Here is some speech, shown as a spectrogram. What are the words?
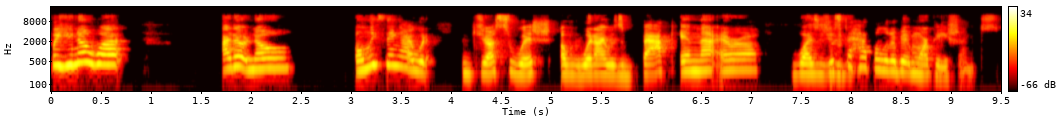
But you know what? I don't know. Only thing I would just wish of when I was back in that era was just mm-hmm. to have a little bit more patience.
